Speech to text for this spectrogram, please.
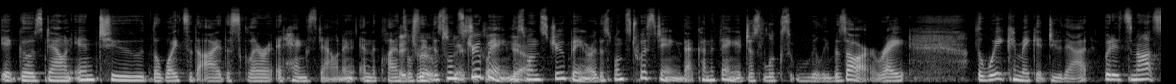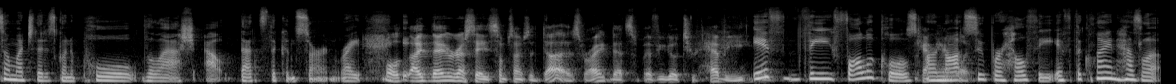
It goes down into the whites of the eye, the sclera, it hangs down. And, and the clients It will say, This one's basically, drooping, this one's drooping, or this one's twisting, that kind of thing. It just looks really bizarre, right? The weight can make it do that, but it's not so much that it's going to pull the lash out. That's the concern, right? Well, I, they were going to say sometimes it does, right? That's if you go too heavy. if the follicles are not it. super healthy, if the client has a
